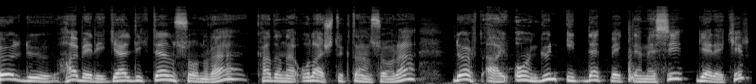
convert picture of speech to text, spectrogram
Öldüğü haberi geldikten sonra, kadına ulaştıktan sonra 4 ay 10 gün iddet beklemesi gerekir.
